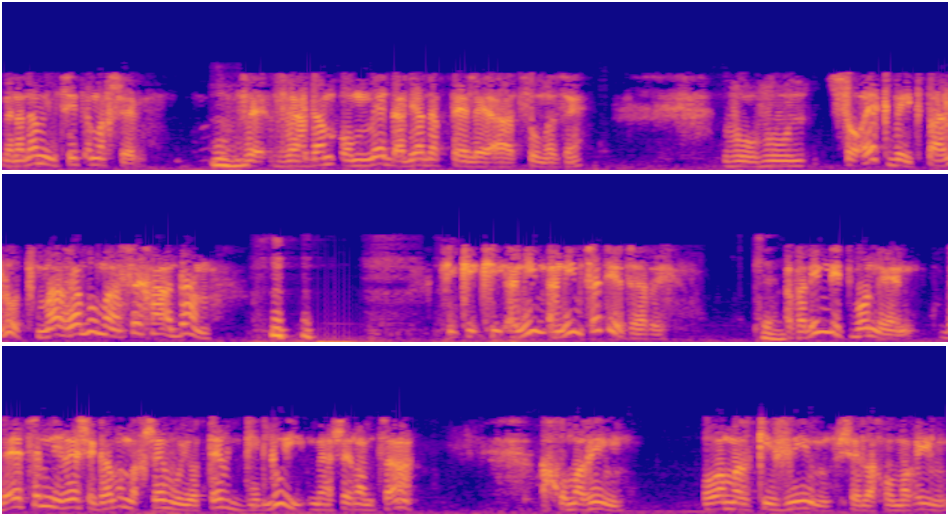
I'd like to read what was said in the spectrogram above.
בן אדם המציא את המחשב, ואדם עומד על יד הפלא העצום הזה, והוא צועק בהתפעלות, מה רבו מעשיך האדם? כי, כי, כי אני, אני המצאתי את זה הרי. כן. אבל אם נתבונן, בעצם נראה שגם המחשב הוא יותר גילוי מאשר המצאה. החומרים, או המרכיבים של החומרים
